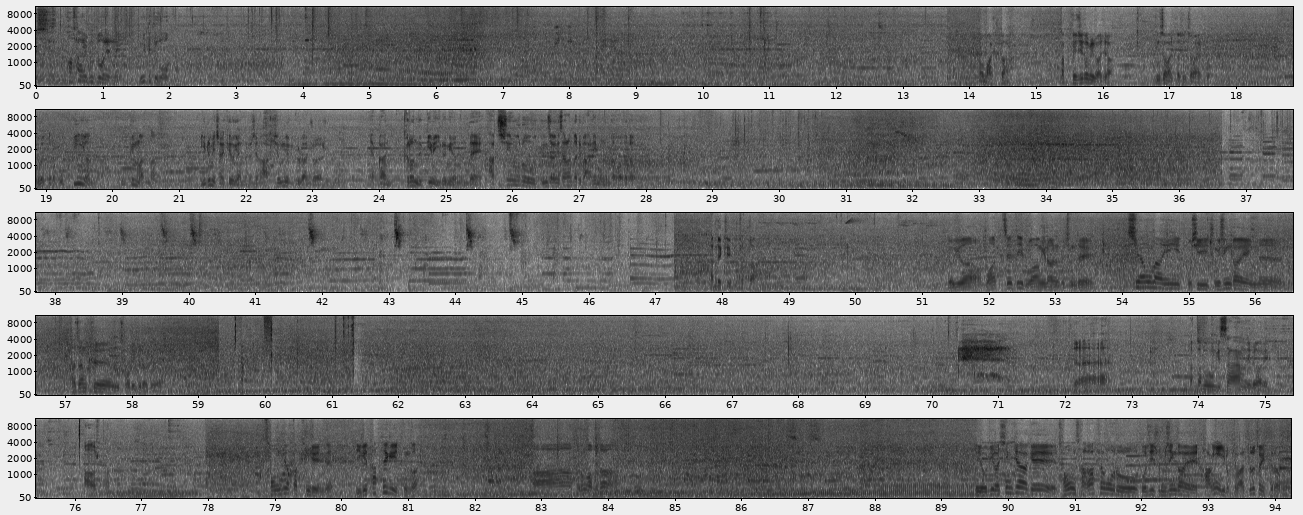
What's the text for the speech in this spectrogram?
와, 씨, 화상을 구도했네. 왜 이렇게 뜨거워? 어, 맛있다. 딱 돼지갈비 맛이야. 진짜 맛있다, 진짜 맛있어. 뭐였더라? 오빙이었나? 오빙 맞나? 이름이 잘 기억이 안 나요. 제가 아, 기억력이 별로 안 좋아가지고. 약간 그런 느낌의 이름이었는데 아침으로 굉장히 사람들이 많이 먹는다고 하더라고요. 여기가 와제디 루앙이라는 곳인데 치앙마이 도시 중심가에 있는 가장 큰 절이더라고요. 아, 아까 먹은 게 싹 내려가네. 아 좋다. 성벽 같은 게 있네? 이게 타페 게이트인가? 아, 그런가 보다. 여기가 신기하게 정사각형으로 도시 중심가에 강이 이렇게 만들어져 있더라고요.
